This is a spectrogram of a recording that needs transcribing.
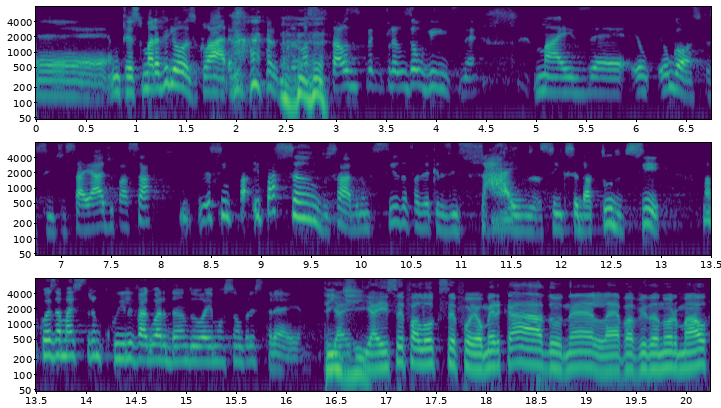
É um texto maravilhoso, claro, para não assustar os, os ouvintes, né? Mas é, eu, eu gosto, assim, de ensaiar, de passar, assim, e passando, sabe? Não precisa fazer aqueles ensaios, assim, que você dá tudo de si uma coisa mais tranquila e vai guardando a emoção para estreia. E aí, e aí, você falou que você foi ao mercado, né? Leva a vida normal.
